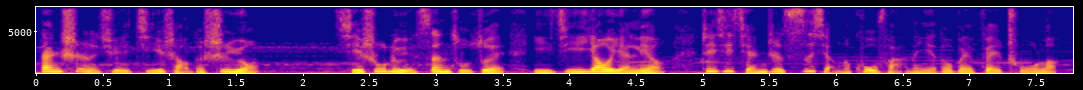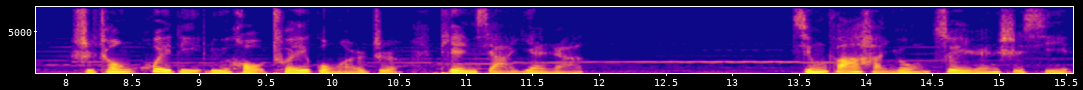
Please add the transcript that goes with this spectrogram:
但是呢，却极少的适用。邪书律、三族罪以及妖言令这些前置思想的酷法呢，也都被废除了，史称惠帝、吕后垂拱而治，天下晏然。刑罚罕用，罪人世息，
